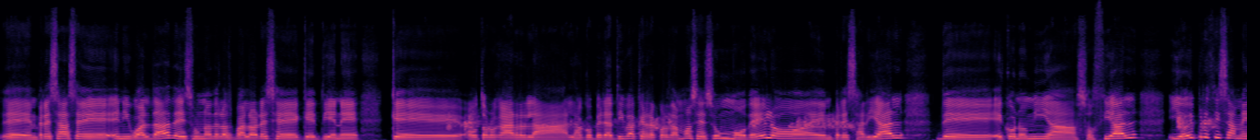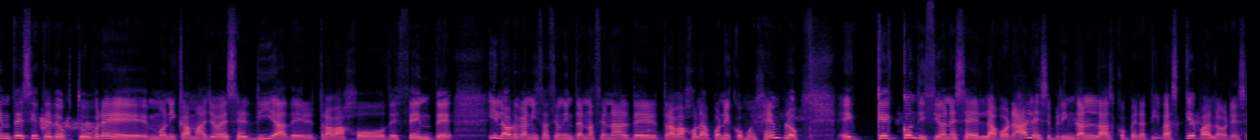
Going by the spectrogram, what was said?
Eh, empresas eh, en igualdad es uno de los valores eh, que tiene que otorgar la, cooperativa, que recordamos es un modelo empresarial de economía social. Y hoy, precisamente, 7 de octubre, Mónica Mayo, es el Día del Trabajo Decente y la Organización Internacional del Trabajo la pone como ejemplo. ¿Qué condiciones laborales brindan las cooperativas? ¿Qué valores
